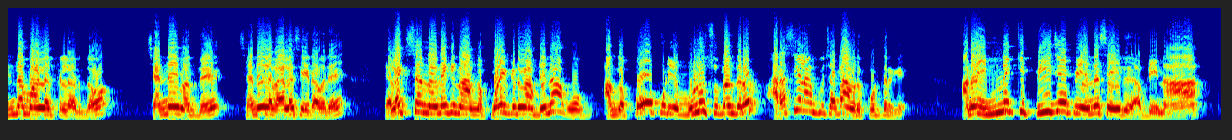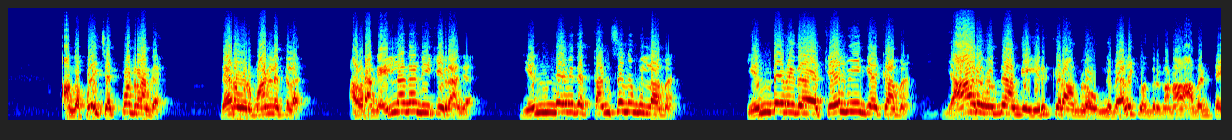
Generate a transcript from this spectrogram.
எந்த மாநிலத்துல இருந்தோ சென்னை வந்து சென்னையில வேலை செய்யறவரு எலெக்ஷன் அன்னைக்கு நான் அங்க போய்க்கிடுவேன் அப்படின்னா அங்க போகக்கூடிய முழு சுதந்திரம் அரசியலமைப்பு சட்டம் அவருக்கு கொடுத்துருக்கு. ஆனா இன்னைக்கு பிஜேபி என்ன செய்யுது அப்படின்னா அங்க போய் செக் பண்றாங்க. வேற ஒரு மாநிலத்துல. அவர் அங்க இல்லைன்னா நீக்கிடுறாங்க. எந்தவித கன்சர்னும் இல்லாம எந்தவித கேள்வியும் கேட்காம யாரு வந்து அங்க இருக்கிறாங்களோ உங்க வேலைக்கு வந்திருக்கானோ அவன்கிட்ட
